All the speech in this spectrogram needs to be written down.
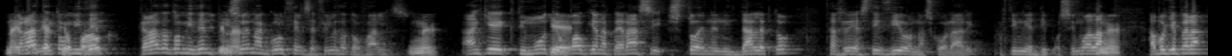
Να Κράτα επανέλθει το, ο 0, ΠΑΟΚ. κράτα το 0 Στην πίσω, α- ένα γκολ θέλεις σε φίλε, θα το βάλεις. Ναι. Αν και εκτιμώ ότι Και- ο Πάουκ για να περάσει στο 90 λεπτό θα χρειαστεί δύο να σκοράρει. Αυτή είναι η εντύπωσή μου. Αλλά Ναι. από εκεί πέρα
